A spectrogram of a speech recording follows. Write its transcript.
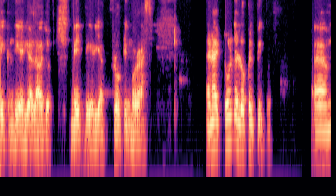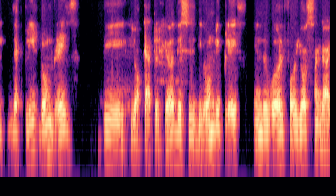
taken the area larger, made the area floating morass. And I told the local people um, that please don't raise the your cattle here. This is the only place in the world for your sangai,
